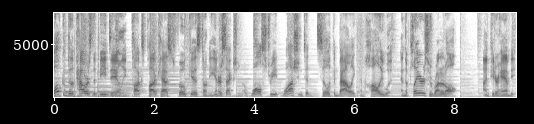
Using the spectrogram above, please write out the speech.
Welcome to the Powers That Be Daily, Puck's podcast focused on the intersection of Wall Street, Washington, Silicon Valley, and Hollywood, and the players who run it all. I'm Peter Hamby.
